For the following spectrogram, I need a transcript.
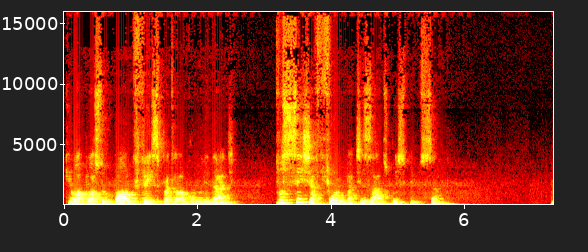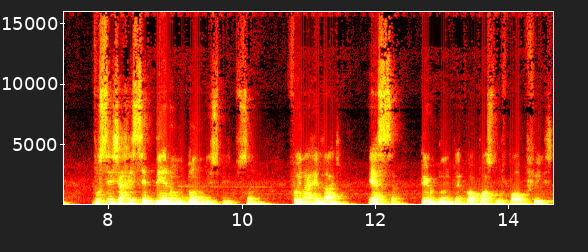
que o apóstolo Paulo fez para aquela comunidade. Vocês já foram batizados com o Espírito Santo? Vocês já receberam o dom do Espírito Santo? Foi, na realidade, essa pergunta que o apóstolo Paulo fez.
